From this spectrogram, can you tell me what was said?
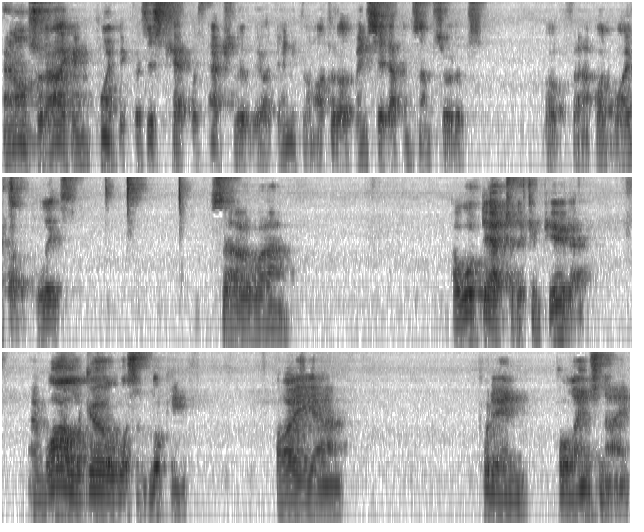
And I'm sort of arguing a point because this cat was absolutely identical. I thought I'd been set up in some sort of, of uh, odd way by the police. So uh, I walked out to the computer, and while the girl wasn't looking, I uh, put in Pauline's name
